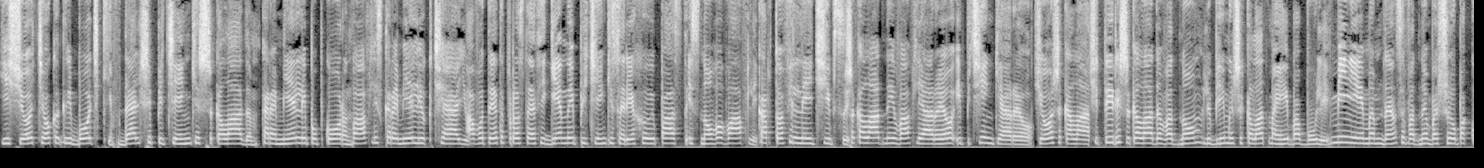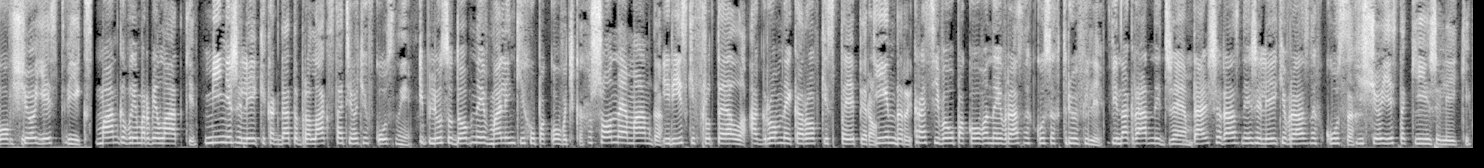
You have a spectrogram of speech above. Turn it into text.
еще чоко-грибочки, дальше печеньки с шоколадом, карамельный попкорн, вафли с карамелью к чаю. А вот это просто офигенные печеньки с ореховой пастой. И снова вафли, картофельные чипсы, шоколадные вафли Oreo и печеньки Oreo. Еще шоколад. Четыре шоколада в одном, любимый шоколад моей бабули. Мини M&M's ы в одной большой упаковке. Еще есть Twix. Манговые мармеладки. Мини желейки когда-то брала, кстати, очень вкусные. И плюс удобные в маленьких упаковочках. Сушеная манго, ириски фрутелла, огромные коробки с Pepero, киндеры, красиво упакованные в разных вкусах трюфели, виноградный джем. Дальше разные желейки в разных вкусах. Еще есть такие желейки.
